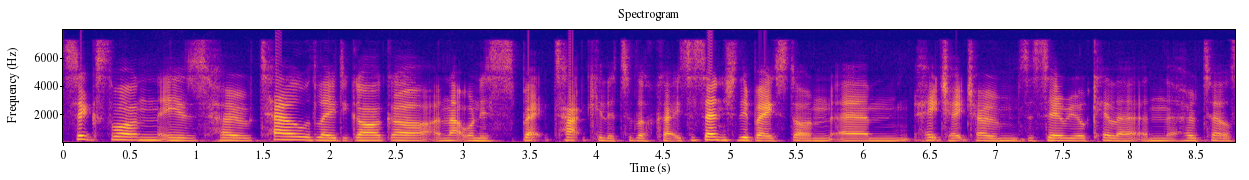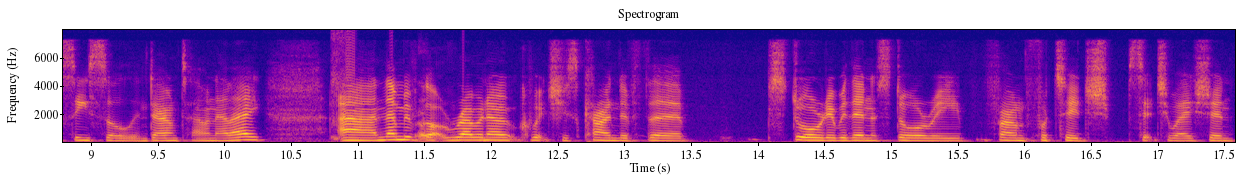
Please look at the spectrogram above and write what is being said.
Sixth one is Hotel with Lady Gaga, and that one is spectacular to look at. It's essentially based on um, H.H. H. Holmes, the serial killer, and the Hotel Cecil in downtown LA. And then we've got Roanoke, which is kind of the story within a story, found footage situation.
